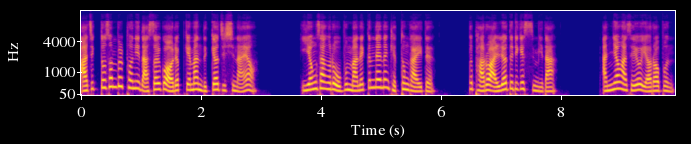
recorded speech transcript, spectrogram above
아직도 선불폰이 낯설고 어렵게만 느껴지시나요? 이 영상으로 5분 만에 끝내는 개통 가이드 바로 알려드리겠습니다. 안녕하세요 여러분.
